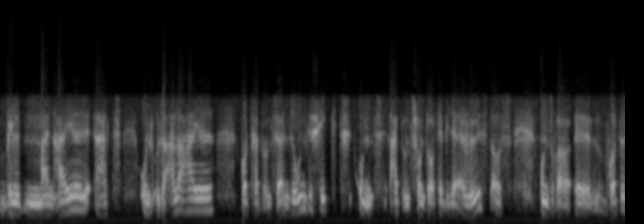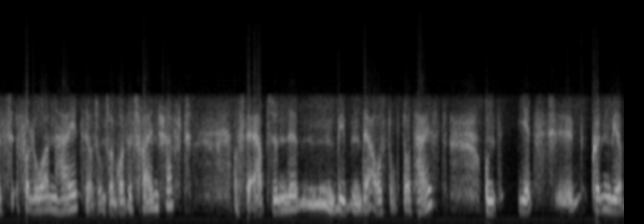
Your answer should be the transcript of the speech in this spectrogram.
will mein Heil, er hat und unser aller Heil. Gott hat uns seinen Sohn geschickt und hat uns von dort her wieder erlöst aus unserer äh, Gottesverlorenheit, aus unserer Gottesfeindschaft, aus der Erbsünde, wie der Ausdruck dort heißt. Und jetzt äh, können wir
